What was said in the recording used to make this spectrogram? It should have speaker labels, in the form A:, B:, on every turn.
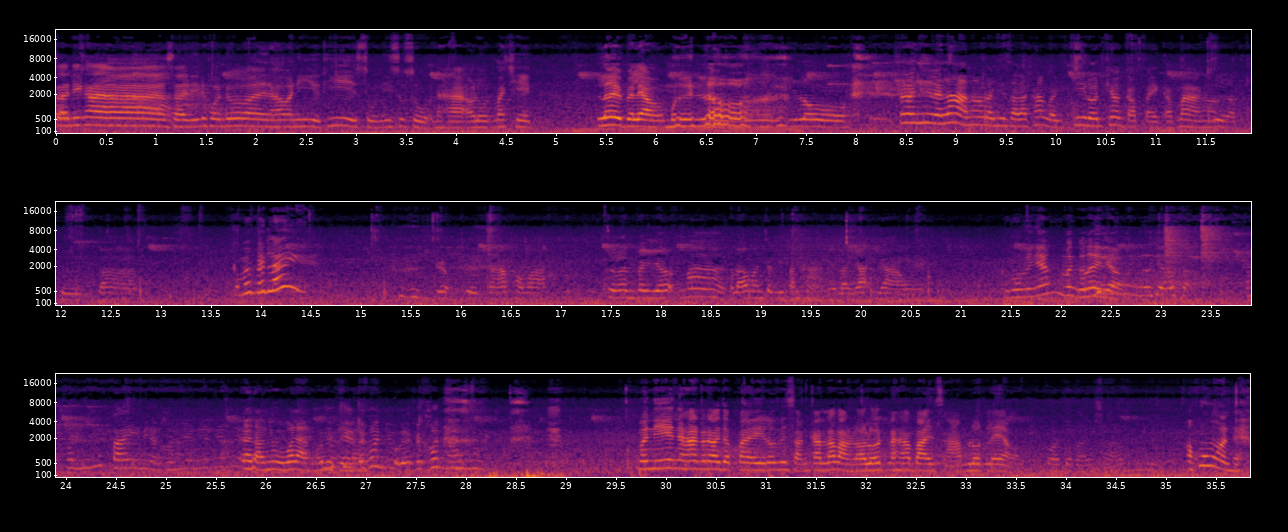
A: สวัสดีค่ะ สวัสดีทุกคนด้วยนะคะวันนี้อยู่ที่ศูนย์อิสุสุนะคะ เอารถมาเช็ค เลยไปแล้วหมื่นโล
B: กิโล
A: เรามีเวลาเนาะเราอยู่สารคามกับที่รถเที่ยวกลับไปกลับมาเนาะ
B: เกือบถึงกา
A: ก็ไม่เป็นไร
B: เกือบถึงกาเพราะว่าเกินไปเยอะมากแล้วมันจะมีปัญหาในระยะยาวไง
A: ก็บ่เป็นหยังมันก็เลยเร็ว
B: เราจะเอาสักคนนี้ไปเนี่ยคนนี้เนี่ยเนี่ย
A: แต่ถามอยู่ว่าหลัง
B: มัน
A: จะ
B: เขี
A: เป็
B: ย
A: น
B: นเป็นคนอยู่เลยเป็นคนนั้น
A: วันนี้นะคะเราจะไปโรบินสันกันระหว่างรอรถนะคะบ่ายสามรถแล้ว
B: ก่อนจะไปเช้า
A: เอาพุ่งก่อนเถอะ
